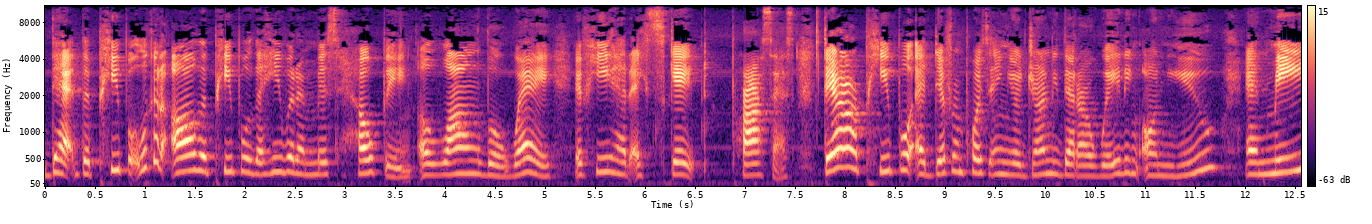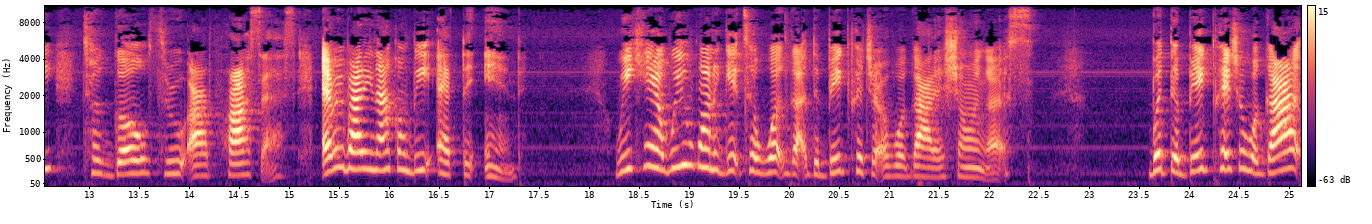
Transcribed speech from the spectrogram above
that the people look at all the people that he would have missed helping along the way if he had escaped process. There are people at different points in your journey that are waiting on you and me to go through our process. Everybody not going to be at the end. We can't we want to get to what God the big picture of what God is showing us. But the big picture what God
